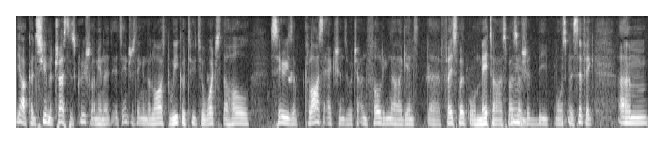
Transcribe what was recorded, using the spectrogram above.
Yeah, consumer trust is crucial. I mean, it's interesting in the last week or two to watch the whole series of class actions which are unfolding now against uh, Facebook or Meta, I suppose mm. I hmm. should be more specific, um,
